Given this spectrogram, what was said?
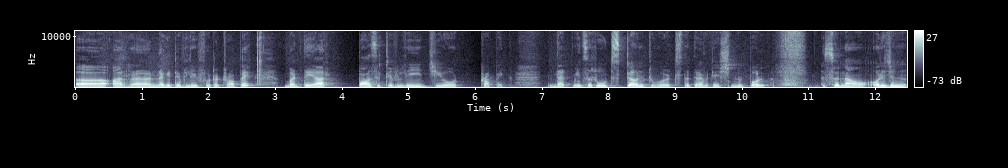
uh, are uh, negatively phototropic, but they are positively geotropic. That means the roots turn towards the gravitational pull. So, now origin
